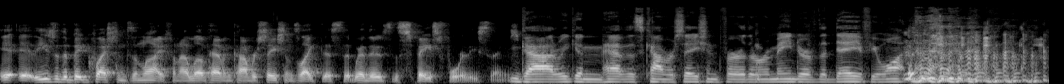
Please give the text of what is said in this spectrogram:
it, it, these are the big questions in life, and I love having conversations like this that where there's the space for these things. God, we can have this conversation for the remainder of the day if you want.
